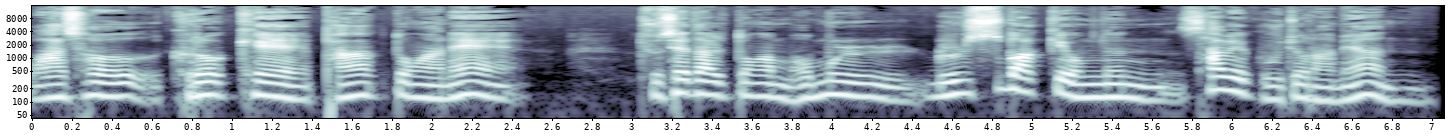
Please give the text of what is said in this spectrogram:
와서 그렇게 방학 동안에 두세 달 동안 머무를 수밖에 없는 사회 구조라면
